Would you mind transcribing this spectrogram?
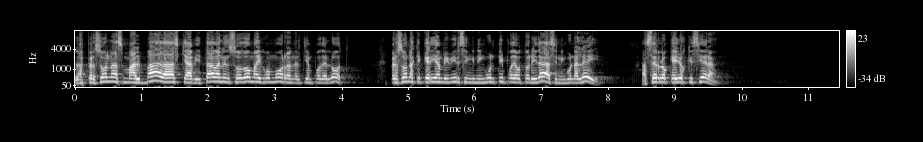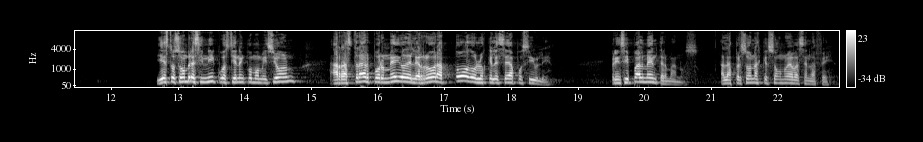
las personas malvadas que habitaban en Sodoma y Gomorra en el tiempo de Lot. Personas que querían vivir sin ningún tipo de autoridad, sin ninguna ley, hacer lo que ellos quisieran. Y estos hombres inicuos tienen como misión arrastrar por medio del error a todos los que les sea posible. Principalmente, hermanos, a las personas que son nuevas en la fe.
